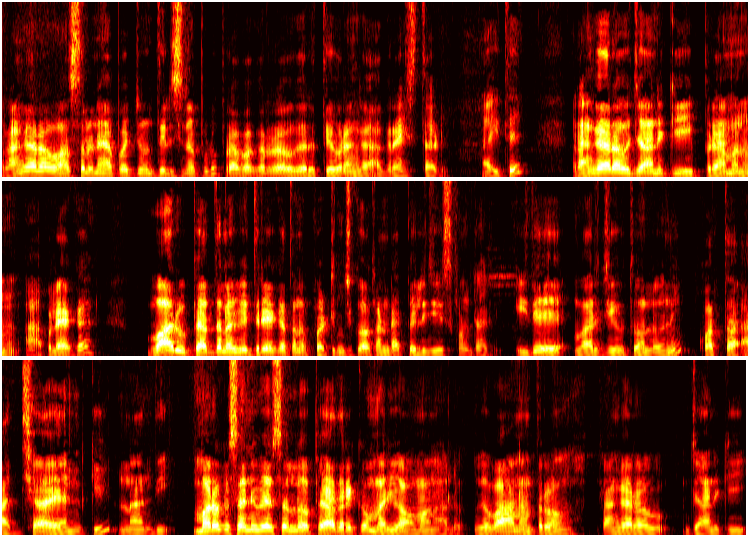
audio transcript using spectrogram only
రంగారావు అసలు నేపథ్యం తెలిసినప్పుడు ప్రభాకర్ రావు గారు తీవ్రంగా ఆగ్రహిస్తాడు. అయితే రంగారావు జానకి ప్రేమను ఆపలేక వారు పెద్దల వ్యతిరేకతను పట్టించుకోకుండా పెళ్ళి చేసుకుంటారు. ఇదే వారి జీవితంలోని కొత్త అధ్యాయానికి నాంది. మరొక సన్నివేశంలో పేదరికం మరియు అవమానాలు. వివాహానంతరం రంగారావు జానకి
